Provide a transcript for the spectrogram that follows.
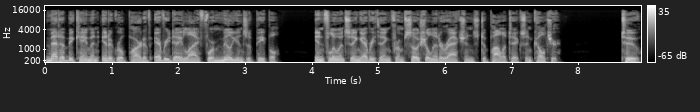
Meta became an integral part of everyday life for millions of people, influencing everything from social interactions to politics and culture. 2.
